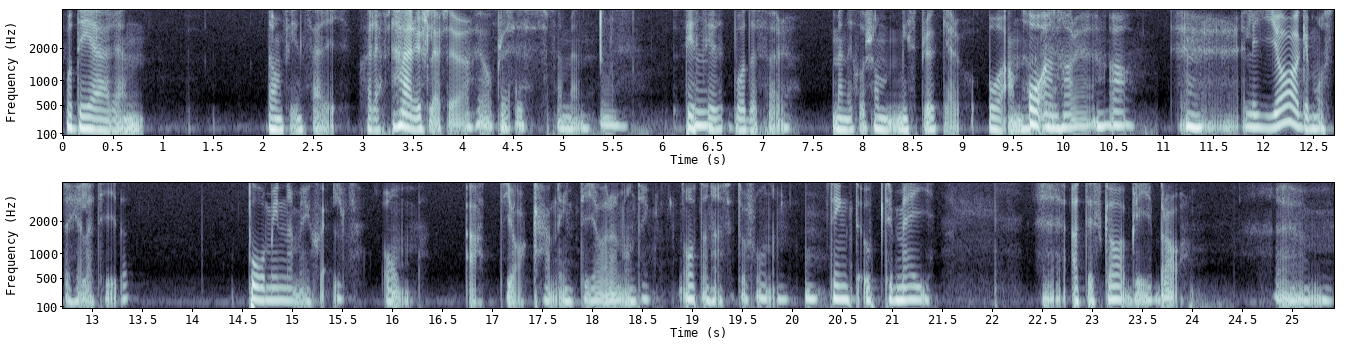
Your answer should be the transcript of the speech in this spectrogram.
och det är en... De finns här i Skellefteå. Här i Skellefteå, ja. ja precis. Som en, Mm. finns Mm. till både för människor som missbrukar och anhöriga. Och anhöriga, Mm. ja. Mm. Eh, eller jag måste hela tiden påminna mig själv om att jag kan inte göra någonting åt den här situationen. Mm. Det är inte upp till mig eh, att det ska bli bra. Ehm,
